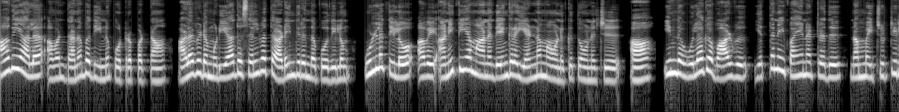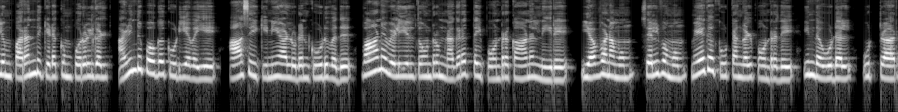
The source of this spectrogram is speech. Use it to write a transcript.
ஆகையால அவன் தனபதின்னு போற்றப்பட்டான். அளவிட முடியாத செல்வத்தை அடைந்திருந்த போதிலும் உள்ளத்திலோ அவை அனித்தியமானதேங்கிற எண்ணம் அவனுக்கு தோணுச்சு. ஆ இந்த உலக வாழ்வு எத்தனை பயனற்றது? நம்மை சுற்றிலும் பறந்து கிடக்கும் பொருள்கள் அழிந்து போகக்கூடியவையே. ஆசை கினியாளுடன் கூடுவது வானவெளியில் தோன்றும் நகரத்தை போன்ற காணல் நீரே. யவ்வனமும் செல்வமும் மேக கூட்டங்கள் போன்றதே. இந்த உடல் உற்றார்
